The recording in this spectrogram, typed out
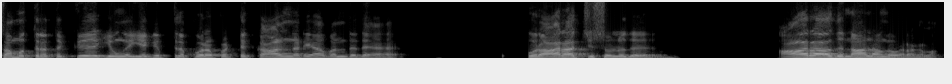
சமுத்திரத்துக்கு இவங்க எகிப்துல புறப்பட்டு கால்நடையா வந்தத ஒரு ஆராய்ச்சி சொல்லுது. ஆறாவது நாள் அவங்க வராங்களாம்.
